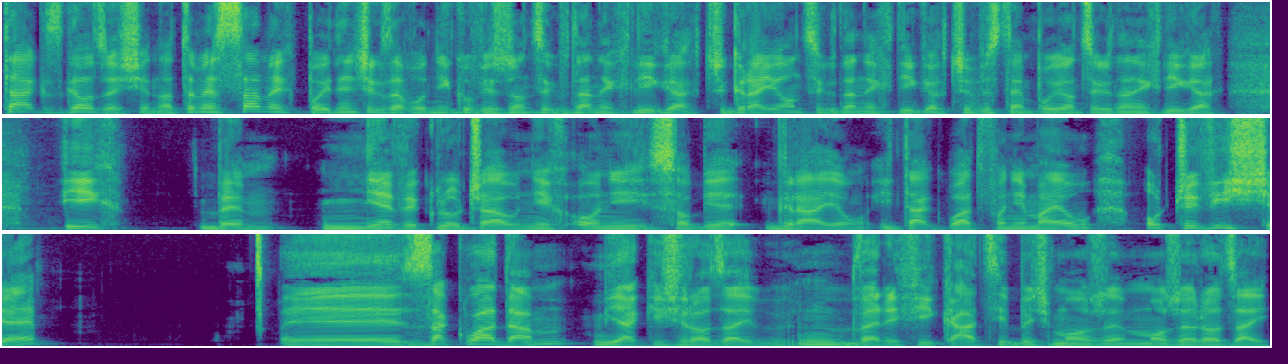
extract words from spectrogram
Tak, zgodzę się. Natomiast samych pojedynczych zawodników jeżdżących w danych ligach, czy grających w danych ligach, czy występujących w danych ligach, ich bym nie wykluczał, niech oni sobie grają i tak łatwo nie mają. Oczywiście Yy, zakładam jakiś rodzaj weryfikacji, być może, może rodzaj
